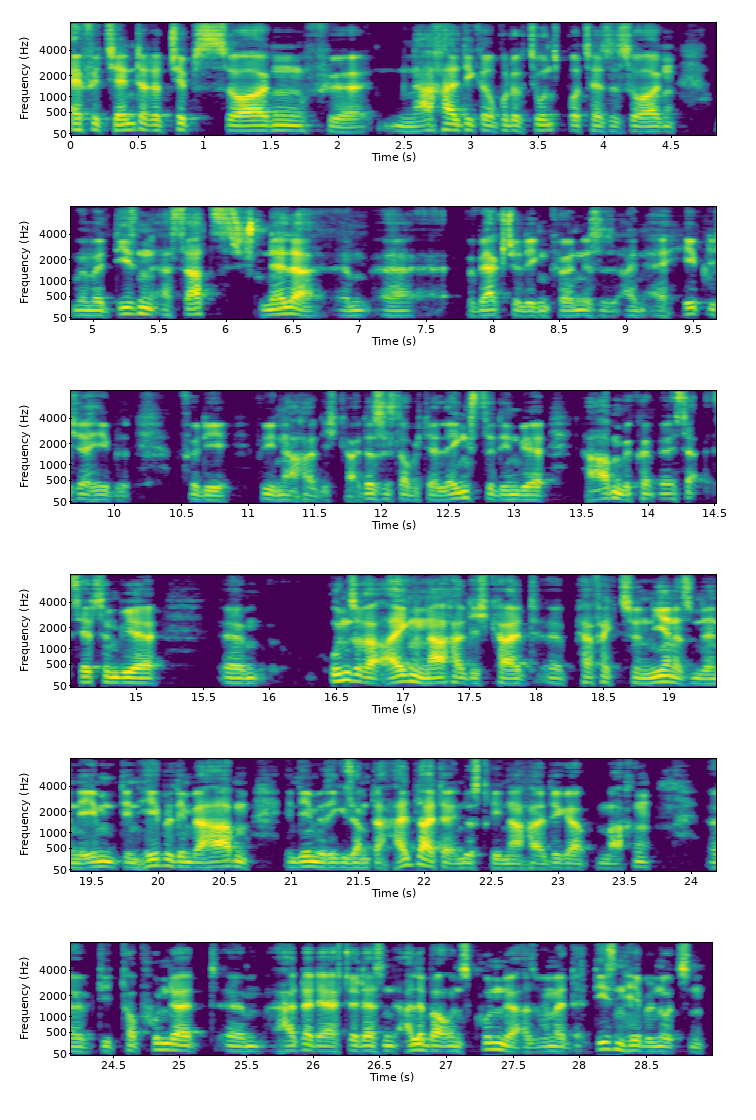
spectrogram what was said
effizientere Chips sorgen, für nachhaltigere Produktionsprozesse sorgen. Und wenn wir diesen Ersatz schneller ähm, äh, bewerkstelligen können, ist es ein erheblicher Hebel für die, für die Nachhaltigkeit. Das ist, glaube ich, der längste, den wir haben. Wir können, selbst wenn wir ähm, unsere eigene Nachhaltigkeit äh, perfektionieren als Unternehmen, den Hebel, den wir haben, indem wir die gesamte Halbleiterindustrie nachhaltiger machen. Äh, die Top 100 ähm, Halbleiterhersteller sind alle bei uns Kunde. Also wenn wir diesen Hebel nutzen,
